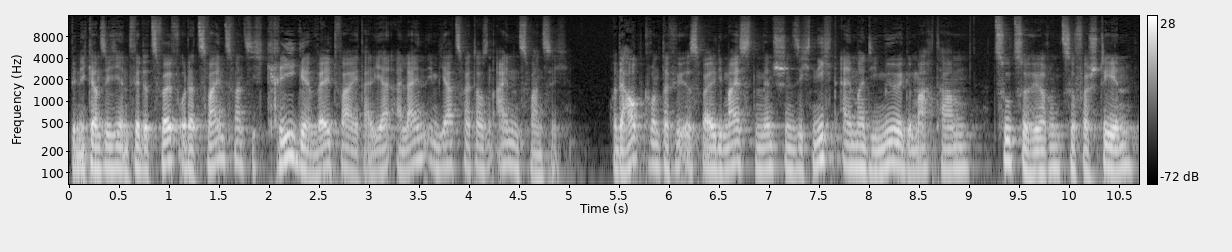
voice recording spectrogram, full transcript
bin ich ganz sicher, entweder 12 oder 22 Kriege weltweit, allein im Jahr 2021. Und der Hauptgrund dafür ist, weil die meisten Menschen sich nicht einmal die Mühe gemacht haben, zuzuhören, zu verstehen,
